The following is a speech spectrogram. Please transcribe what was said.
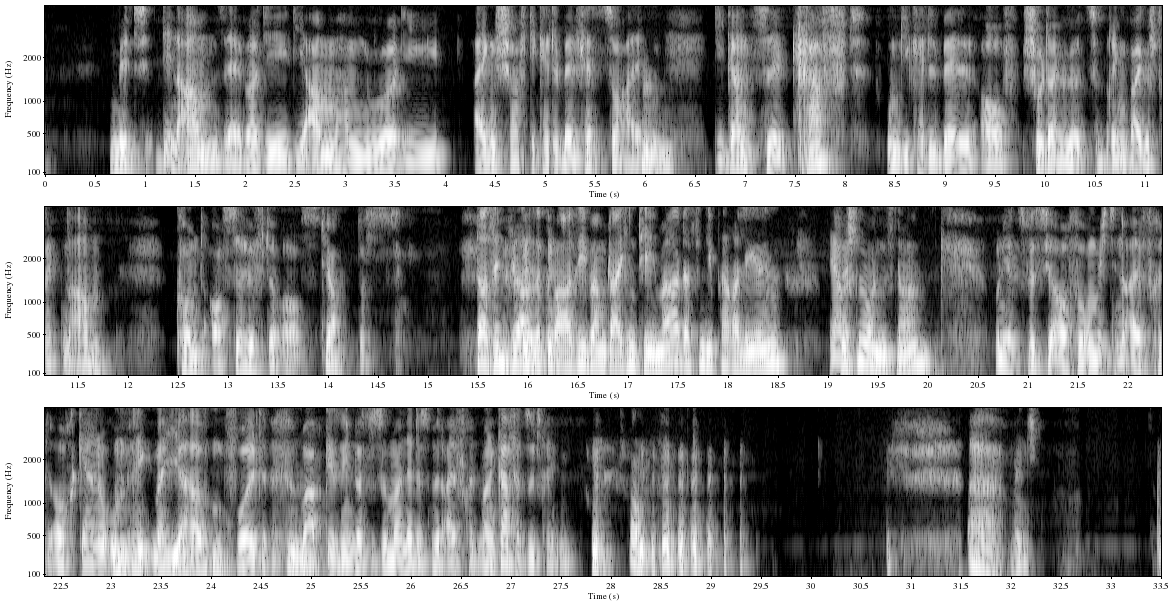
mit den Armen selber. Die, die Armen haben nur die Eigenschaft, die Kettlebell festzuhalten. Mhm. Die ganze Kraft, um die Kettlebell auf Schulterhöhe zu bringen bei gestreckten Armen, kommt aus der Hüfte raus. Tja. Das da sind wir also quasi beim gleichen Thema. Das sind die Parallelen ja. zwischen uns. Ne? Und jetzt wisst ihr auch, warum ich den Alfred auch gerne unbedingt mal hier haben wollte. Mhm. Mal abgesehen, dass es immer nett ist, mit Alfred mal einen Kaffee zu trinken. Oh. ah, Mensch.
